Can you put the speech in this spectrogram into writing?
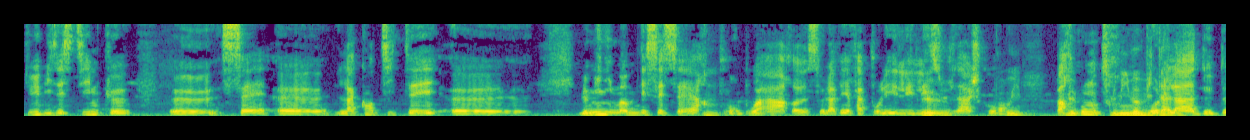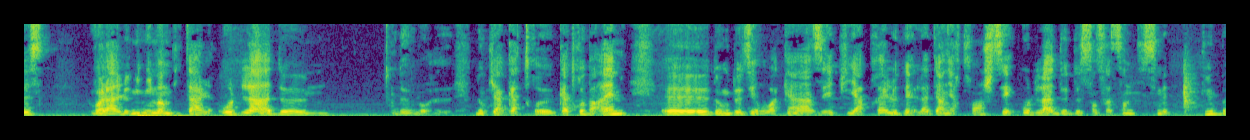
cubes, ils estiment que euh, c'est la quantité, le minimum nécessaire hmm. pour boire, se laver, enfin pour les, les, les usages courants. Oui. Par contre, au-delà de deux, voilà, le minimum vital, au-delà de, de donc il y a quatre, quatre barèmes, euh, donc de 0 à 15. Et puis après, le, la dernière tranche, c'est au-delà de 270 mètres cubes.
